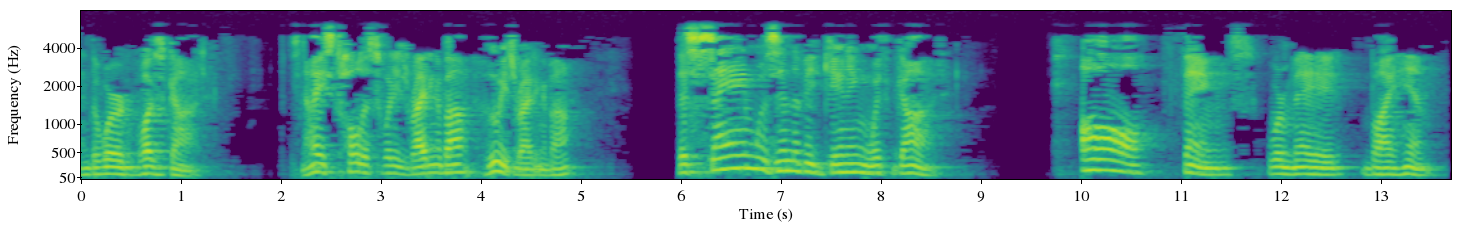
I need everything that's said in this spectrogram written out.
and the Word was God. So now he's told us what he's writing about, who he's writing about. The same was in the beginning with God. All things were made by him.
